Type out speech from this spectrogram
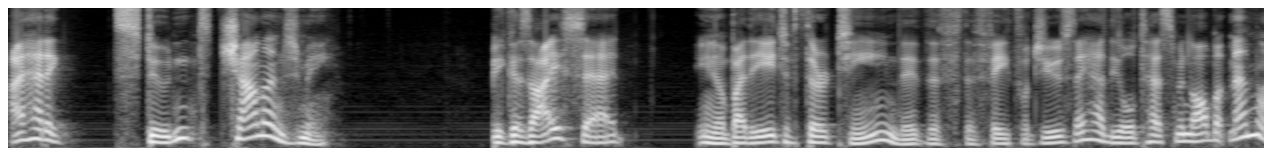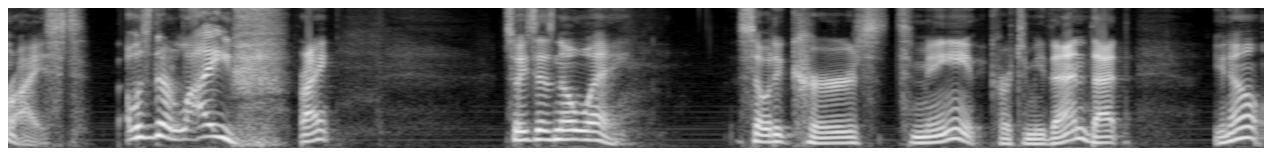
I had a student challenge me because I said, you know, by the age of 13, the, the, the faithful Jews, they had the Old Testament all but memorized. That was their life, right? So he says, no way. So it occurs to me, it occurred to me then that, you know,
